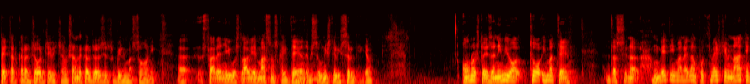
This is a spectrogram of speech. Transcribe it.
Petar Karadžorđević, Aleksandar Karadžorđević su bili masoni. Stvaranje Jugoslavije je masonska ideja mm -hmm. da bi se uništili Srbi. Ja? Ono što je zanimljivo, to imate da se na, u medijima na jedan podsmešljiv način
